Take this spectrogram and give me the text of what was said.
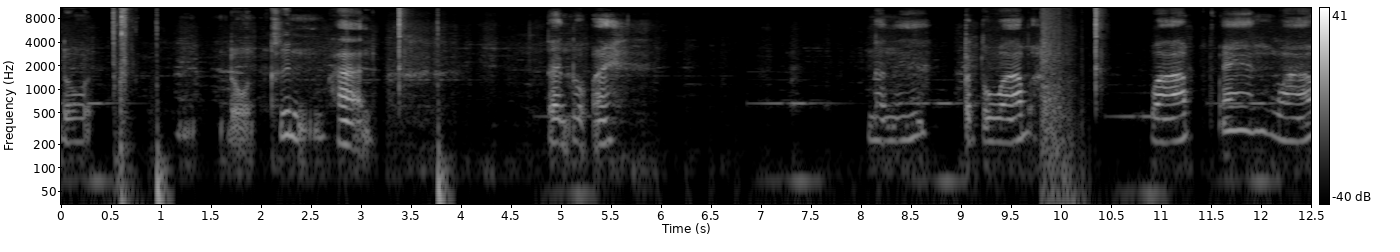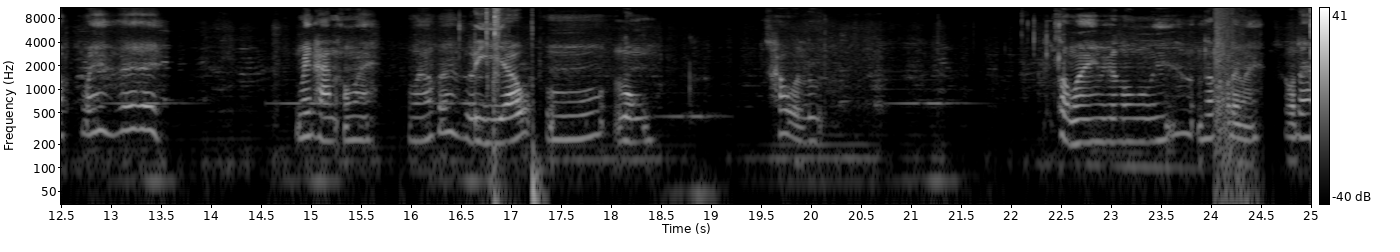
โดด โดด ขึ้น ผ่านเดินต่อไปด้านนี้ประตูวาร์ปวาร์ปแป้งวาร์ปแป้งเฮ้ย ไม่ทันเอาไหม วาร์ปแป้งเลี้ยวอือลง เข้าลุต่อไปมีประตูตรงนี้แล้วเข้าได้ไหมเข้าได้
